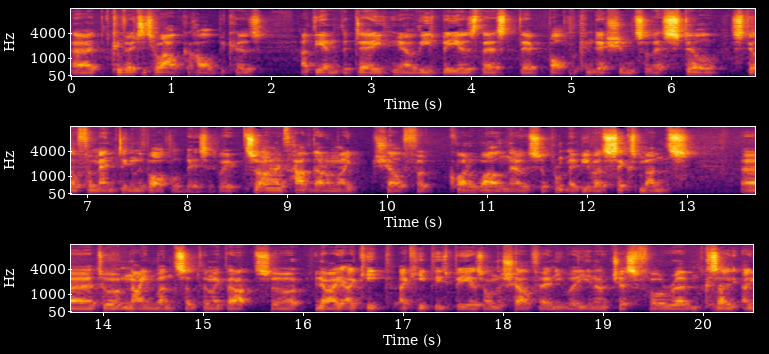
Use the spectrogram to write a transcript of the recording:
uh, converted to alcohol because at the end of the day, you know, these beers, they're, they're bottle conditioned, so they're still still fermenting in the bottle, basically. So I've had that on my shelf for quite a while now, so maybe about six months uh, to nine months, something like that. So you know, I, I keep I keep these beers on the shelf anyway. You know, just for because um, I, I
